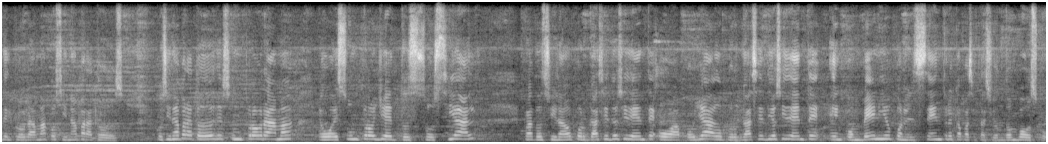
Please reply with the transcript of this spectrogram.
del programa Cocina para Todos. Cocina para Todos es un programa o es un proyecto social patrocinado por Gases de Occidente o apoyado por Gases de Occidente en convenio con el Centro de Capacitación Don Bosco.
